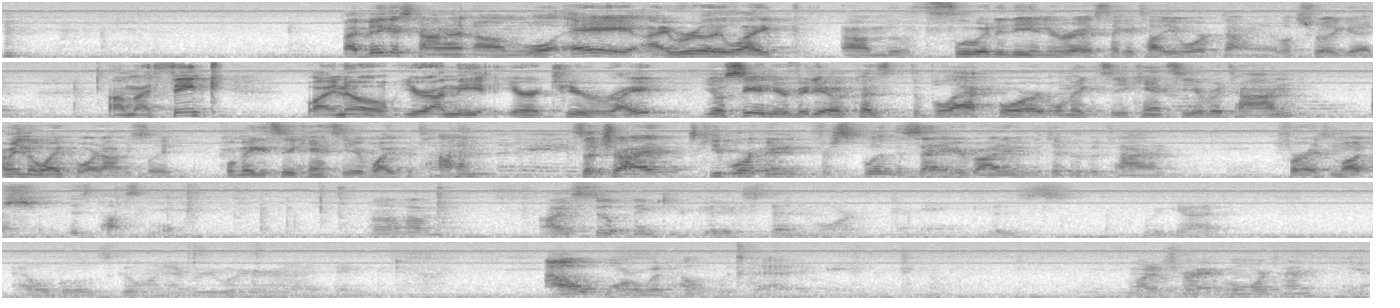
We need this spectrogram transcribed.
My biggest comment, um, well, A, I really like um, the fluidity in your wrist. I can tell you worked on it. It looks really good. Um, I think, well, I know you're on the, you're to your right. You'll see in your video because the blackboard will make it so you can't see your baton. I mean, the whiteboard, obviously, will make it so you can't see your white baton. Okay. So try, keep working for split the center of your body with the tip of the baton for as much as possible. Um, I still think you could extend more Okay. because we got elbows going everywhere, and I think out more would help with that. Okay. Want to try it one more time? Yeah.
